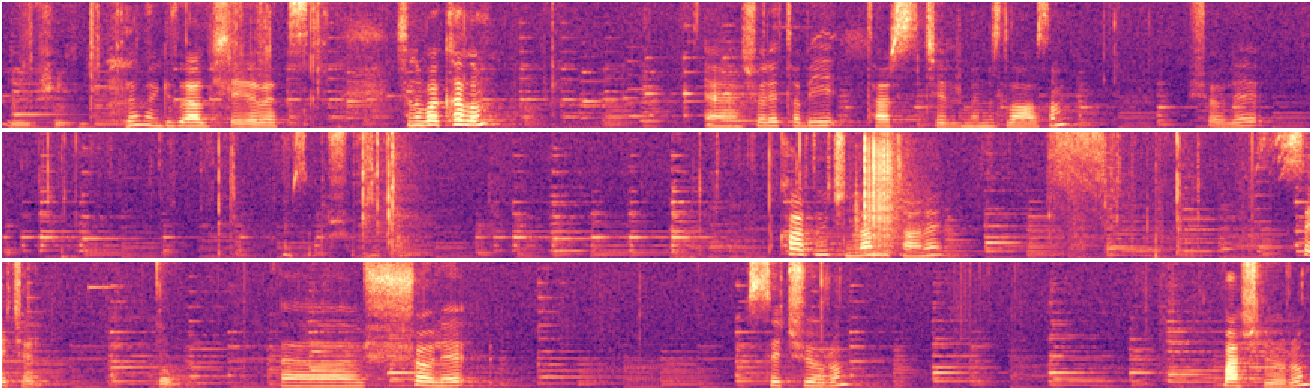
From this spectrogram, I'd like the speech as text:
iyi bir şeydir. Değil mi? Güzel bir şey evet. Şimdi bakalım. Ee, şöyle tabii ters çevirmemiz lazım. Şöyle. Neyse dur şöyle. Kartın içinden bir tane seçelim. Tamam. Ee, şöyle seçiyorum. Başlıyorum.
